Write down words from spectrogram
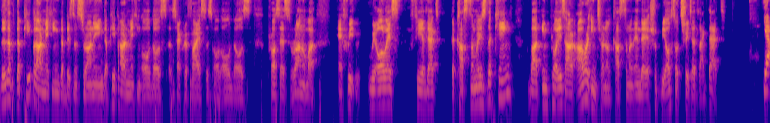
the, the, the, people are making the business running, the people are making all those uh, sacrifices, all, all those process run. But if we, we always feel that the customer is the king, but employees are our internal customer and they should be also treated like that. Yeah,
